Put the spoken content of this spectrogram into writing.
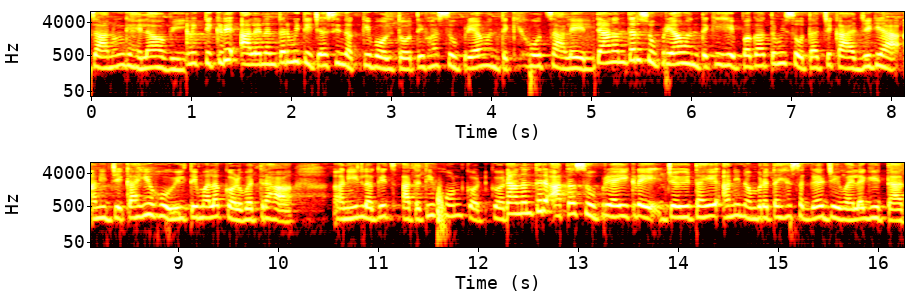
जाणून घ्यायला हवी. आणि तिकडे आल्यानंतर मी तिच्याशी नक्की बोलतो. तेव्हा सुप्रिया म्हणते की हो चालेल. त्यानंतर सुप्रिया म्हणते की हे बघा तुम्ही स्वतःची काळजी घ्या आणि जे काही होईल ते मला कळवत राहा. आणि लगेच आता ती फोन कट कर. त्यानंतर आता सुप्रिया इकडे जयुताई आणि नम्रता ह्या सगळ्या जेवायला घेतात.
